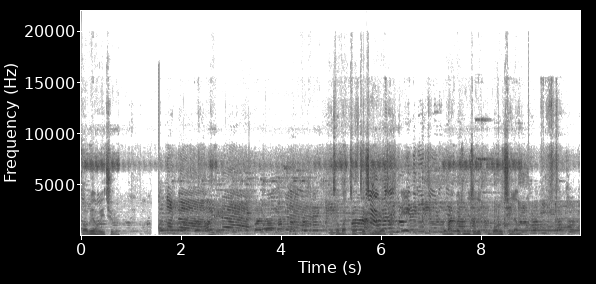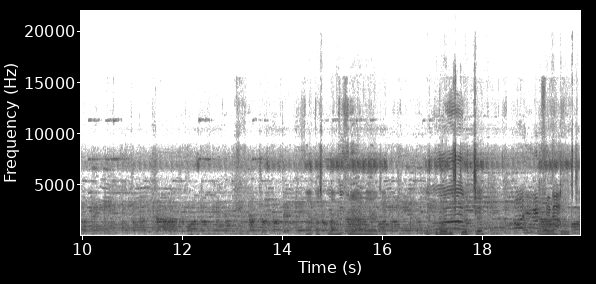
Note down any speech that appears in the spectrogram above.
সবে হয়েছিল। সব বাচ্চা বাচ্চা ছেলেই আছে। আমার কজন হিসেবে একটু বড় ছিলাম। আকাশ পুরো এখন ক্লিয়ার হয়ে আছে একটু করে বৃষ্টি হচ্ছে, আবার রোদ্দুর উঠছে।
